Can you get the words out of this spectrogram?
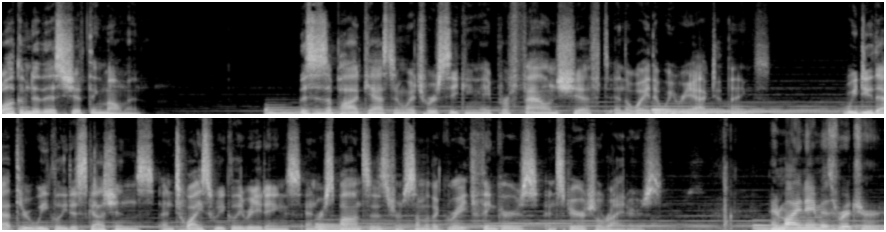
Welcome to This Shifting Moment. This is a podcast in which we're seeking a profound shift in the way that we react to things. We do that through weekly discussions and twice weekly readings and responses from some of the great thinkers and spiritual writers. And my name is Richard,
